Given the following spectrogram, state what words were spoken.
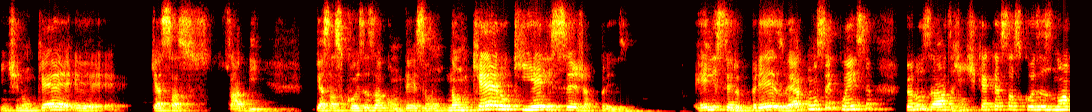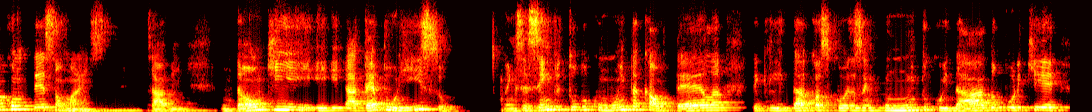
a gente não quer que essas, sabe, que essas coisas aconteçam. Não quero que ele seja preso. Ele ser preso é a consequência pelos atos. A gente quer que essas coisas não aconteçam mais, sabe? Então, que e, até por isso tem que ser sempre tudo com muita cautela, tem que lidar com as coisas sempre com muito cuidado, porque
